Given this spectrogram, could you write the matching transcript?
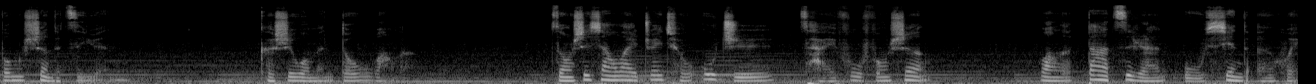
丰盛的资源，可是我们都忘了，总是向外追求物质、财富丰盛，忘了大自然无限的恩惠，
